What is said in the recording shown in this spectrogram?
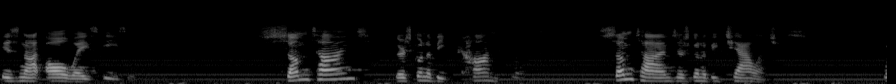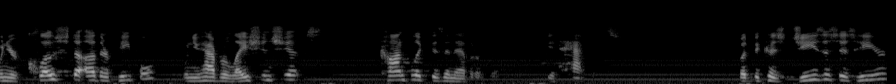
is not always easy. Sometimes there's going to be conflict. Sometimes there's going to be challenges. When you're close to other people, when you have relationships, conflict is inevitable. It happens. But because Jesus is here,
